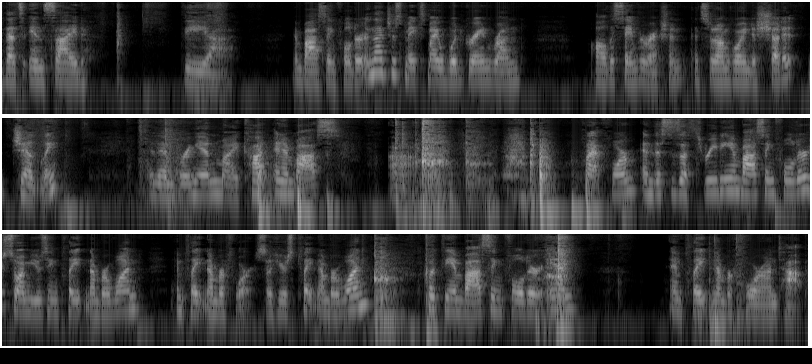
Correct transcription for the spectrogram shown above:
that's inside the uh, embossing folder, and that just makes my wood grain run all the same direction. And so now I'm going to shut it gently and then bring in my cut and emboss uh, platform. And this is a 3D embossing folder, so I'm using plate number one and plate number four. So here's plate number one, put the embossing folder in, and plate number four on top.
